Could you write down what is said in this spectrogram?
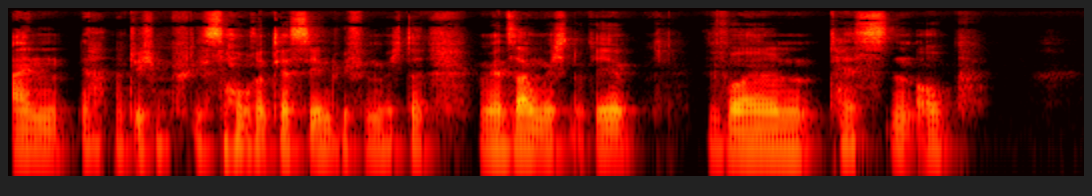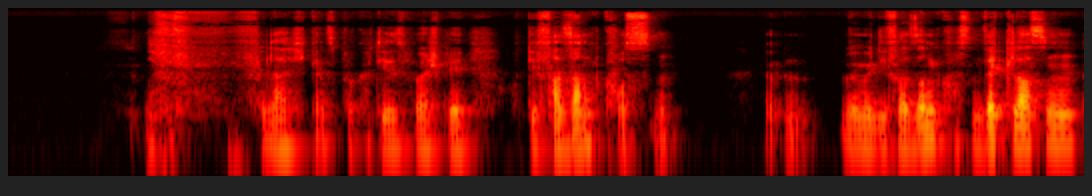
einen, ja, natürlich möglichst sauberen Test eben durchführen möchte. Wenn wir jetzt sagen möchten, okay, wir wollen testen, ob vielleicht ganz plakatives Beispiel, die Versandkosten. Wenn wir die Versandkosten weglassen,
